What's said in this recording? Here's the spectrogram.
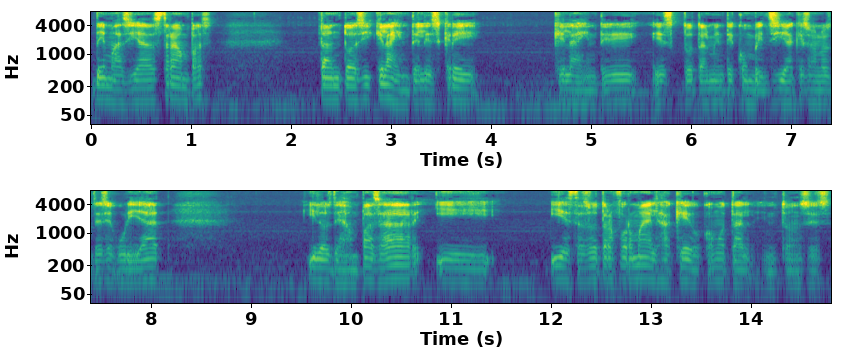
demasiadas trampas. Tanto así que la gente les cree, que la gente es totalmente convencida que son los de seguridad y los dejan pasar y, y esta es otra forma del hackeo como tal. Entonces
